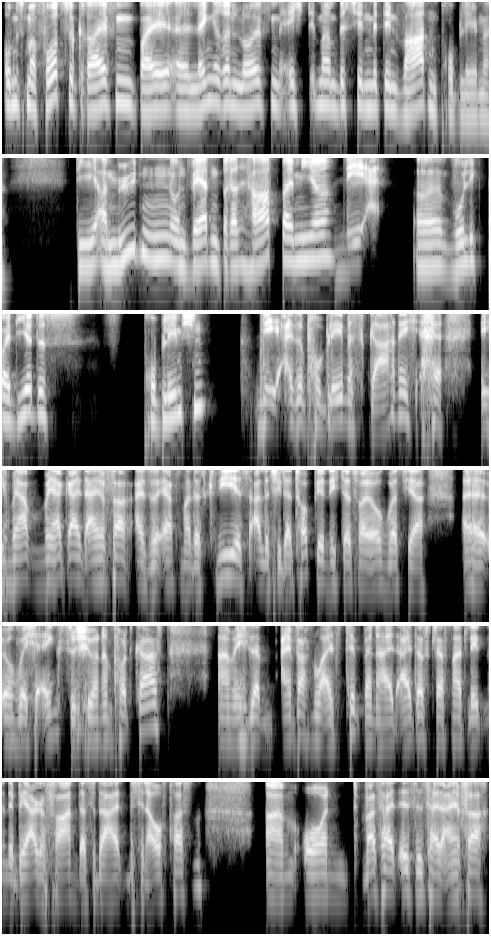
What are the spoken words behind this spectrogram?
um es mal vorzugreifen, bei äh, längeren Läufen echt immer ein bisschen mit den Waden Probleme. Die ermüden und werden bretthart bei mir. Nee. Äh, wo liegt bei dir das Problemchen? Nee, also Problem ist gar nicht. Ich merke merk halt einfach, also erstmal das Knie ist alles wieder top hier, nicht, dass wir irgendwas ja, äh, irgendwelche Ängste schüren im Podcast. Ähm, ich einfach nur als Tipp, wenn halt Altersklassenathleten in die Berge fahren, dass sie da halt ein bisschen aufpassen. Ähm, und was halt ist, ist halt einfach,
